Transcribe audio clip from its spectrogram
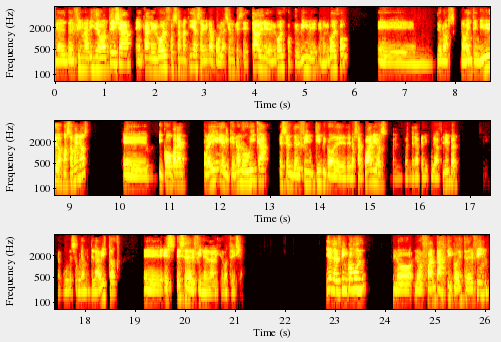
en el delfín nariz de botella, acá en el Golfo San Matías hay una población que es estable del Golfo, que vive en el Golfo, eh, de unos 90 individuos más o menos. Eh, y como para, por ahí, el que no lo ubica, es el delfín típico de, los acuarios, el, de la película Flipper, alguno seguramente la ha visto, eh, es ese delfín en la nariz de botella. Y el delfín común, lo, fantástico de este delfín,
